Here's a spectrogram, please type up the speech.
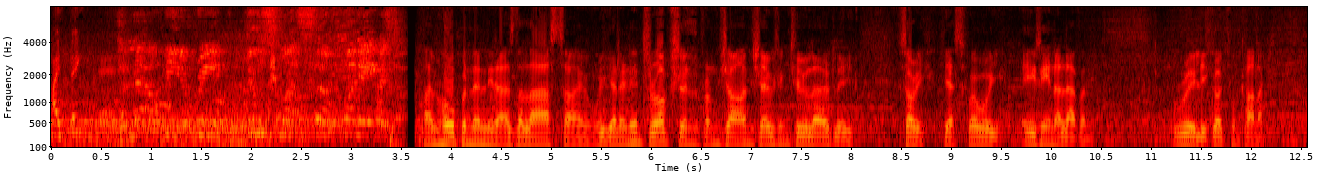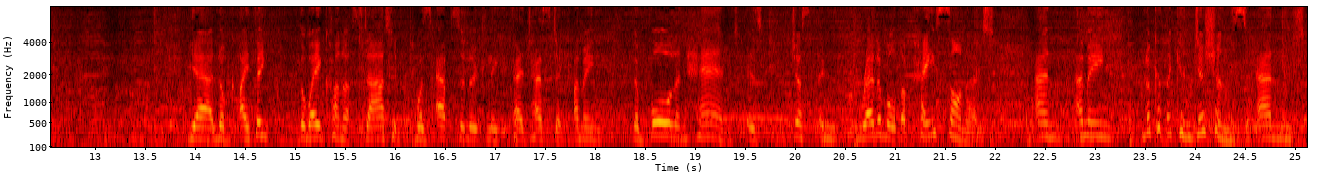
I think. Allow me to reintroduce myself. My name is. I'm hoping, Lily, that's the last time we get an interruption from John shouting too loudly. Sorry, yes, where were we? 18 11. Really good from Connacht. Yeah, look, I think the way Connacht started was absolutely fantastic. I mean, the ball in hand is just incredible, the pace on it. And I mean, look at the conditions, and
